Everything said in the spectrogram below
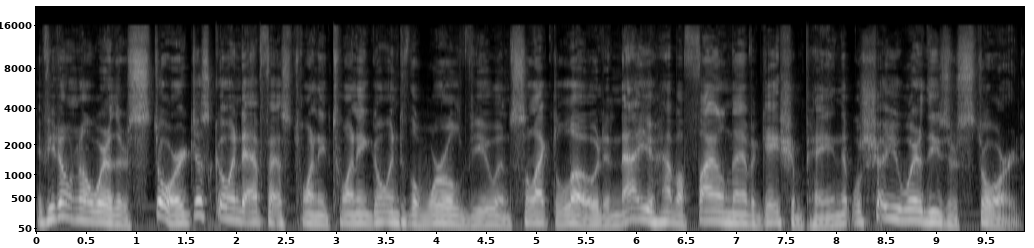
If you don't know where they're stored, just go into FS 2020, go into the World View and select Load, and now you have a file navigation pane that will show you where these are stored.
